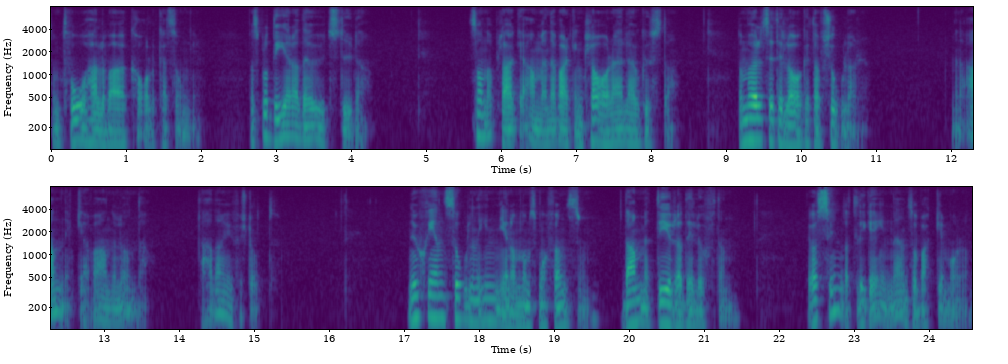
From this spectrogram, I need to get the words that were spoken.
Som två halva kalkalsonger, fast broderade och utstyrda. Sådana plagg använde varken Klara eller Augusta. De höll sig till laget av kjolar. Men Annika var annorlunda. Det hade han ju förstått. Nu sken solen in genom de små fönstren. Dammet dirrade i luften. Det var synd att ligga inne en så vacker morgon.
